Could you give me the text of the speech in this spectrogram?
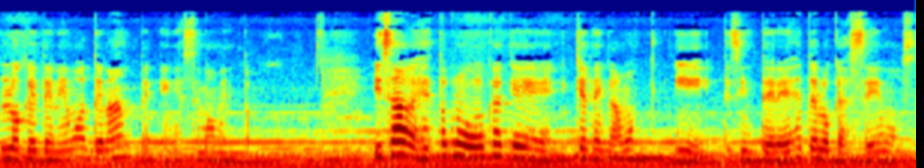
lo que tenemos delante en ese momento. Y sabes, esto provoca que, que tengamos desinterés de lo que hacemos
